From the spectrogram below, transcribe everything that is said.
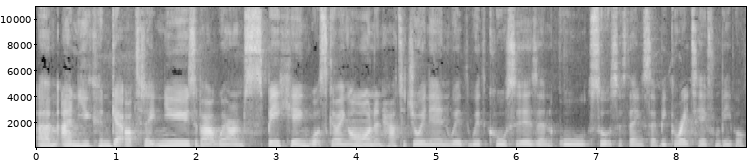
Um, and you can get up to date news about where I'm speaking what's going on and how to join in with with courses and all sorts of things. So it'd be great to hear from people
